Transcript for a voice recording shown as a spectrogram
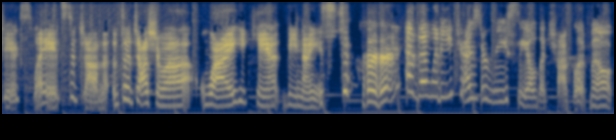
she explains to John to Joshua why he can't be nice to her, and then when he tries to reseal the chocolate milk,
